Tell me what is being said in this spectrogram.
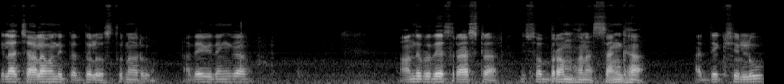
ఇలా చాలామంది పెద్దలు వస్తున్నారు. అదేవిధంగా ఆంధ్రప్రదేశ్ రాష్ట్ర విశ్వబ్రాహ్మణ సంఘ అధ్యక్షులు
